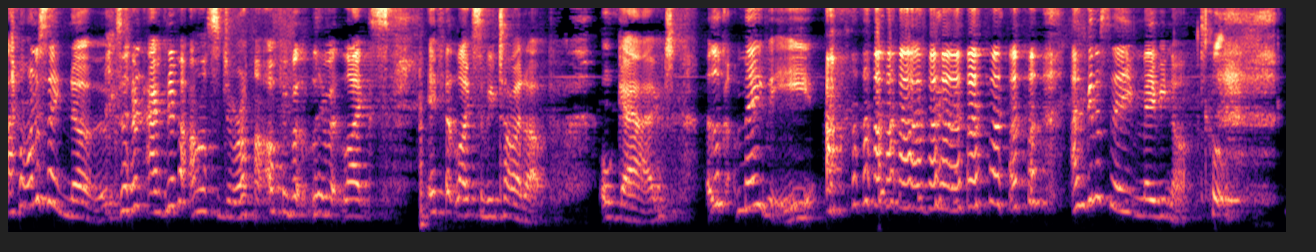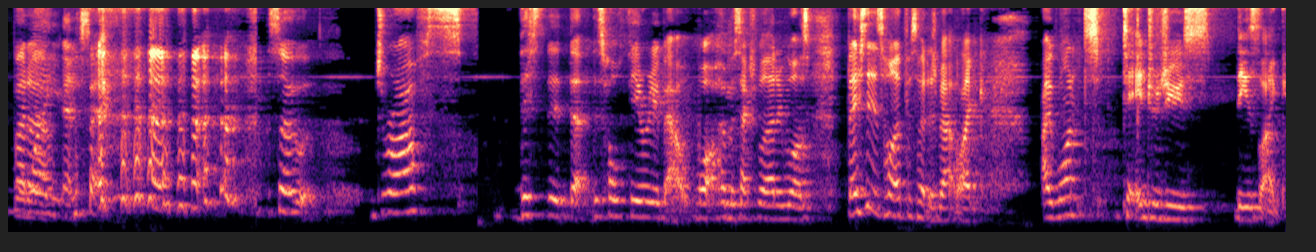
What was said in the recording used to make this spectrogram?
I don't want to say no because I don't. I've never asked a giraffe if it, if it likes if it likes to be tied up or gagged. Look, maybe. I'm gonna say maybe not. Cool. But what um, are you gonna say? so giraffes this the, the, this whole theory about what homosexuality was basically this whole episode is about like i want to introduce these like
